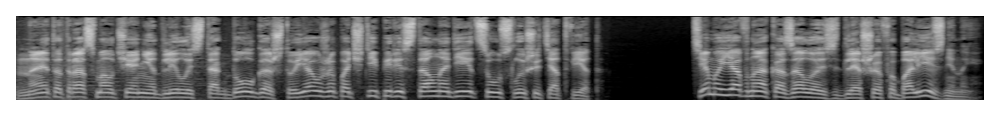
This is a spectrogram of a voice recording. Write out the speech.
На этот раз молчание длилось так долго, что я уже почти перестал надеяться услышать ответ. Тема явно оказалась для шефа болезненной.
